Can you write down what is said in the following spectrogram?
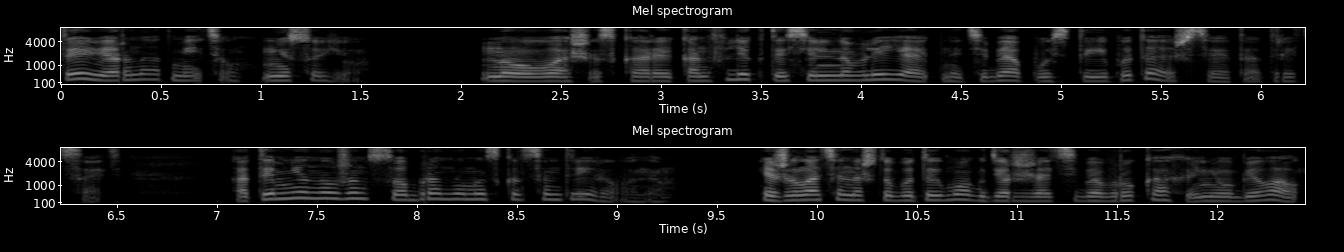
Ты верно отметил, не сую. Но ваши скорые конфликты сильно влияют на тебя, пусть ты и пытаешься это отрицать. А ты мне нужен собранным и сконцентрированным. И желательно, чтобы ты мог держать себя в руках и не убивал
